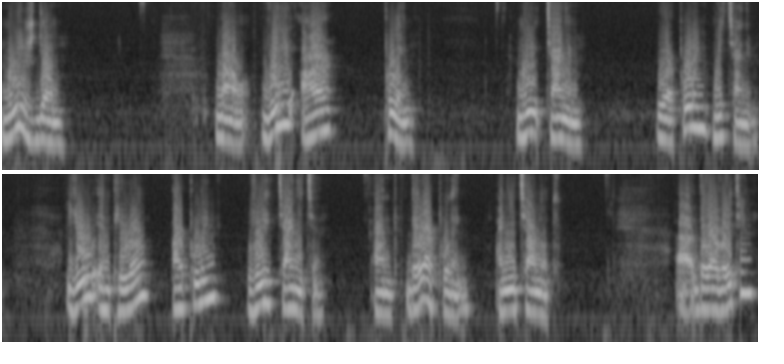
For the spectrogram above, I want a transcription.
Мы ждем. Now, we are pulling. Мы тянем. We are pulling, мы тянем. You in plural are pulling, вы тянете. And they are pulling, они тянут. Uh, they are waiting,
